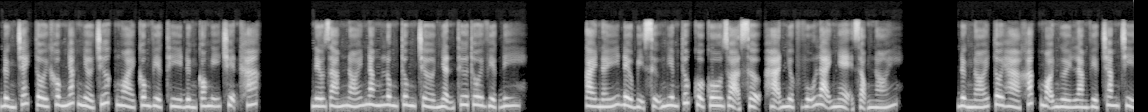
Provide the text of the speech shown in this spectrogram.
Đừng trách tôi không nhắc nhở trước ngoài công việc thì đừng có nghĩ chuyện khác. Nếu dám nói năng lung tung chờ nhận thư thôi việc đi. Ai nấy đều bị sự nghiêm túc của cô dọa sợ, Hạ Nhược Vũ lại nhẹ giọng nói. Đừng nói tôi hà khắc mọi người làm việc chăm chỉ,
